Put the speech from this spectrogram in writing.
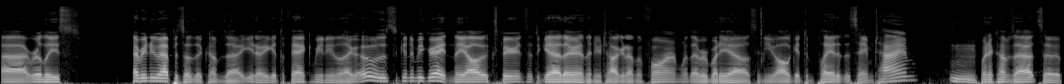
uh, release. Every new episode that comes out, you know, you get the fan community like, "Oh, this is gonna be great," and they all experience it together. And then you're talking on the forum with everybody else, and you all get to play it at the same time Mm. when it comes out. So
